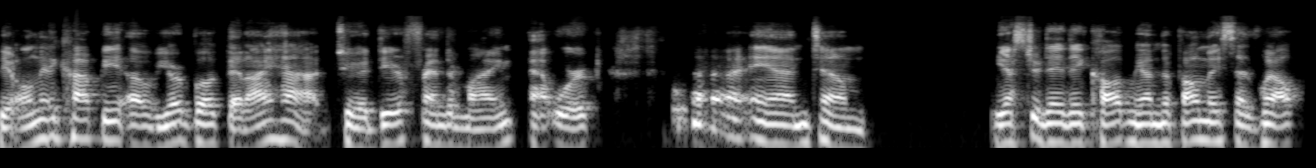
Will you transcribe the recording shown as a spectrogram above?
the only copy of your book that I had to a dear friend of mine at work and um, yesterday they called me on the phone. They said, "Well,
